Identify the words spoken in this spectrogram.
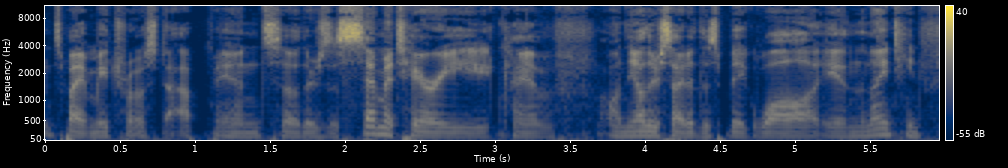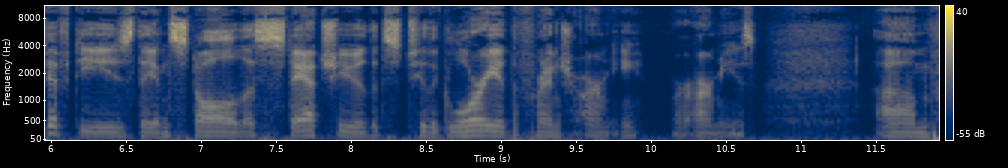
it's by a metro stop, and so there's a cemetery kind of on the other side of this big wall. In the 1950s, they installed a statue that's to the glory of the French army or armies. Um,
